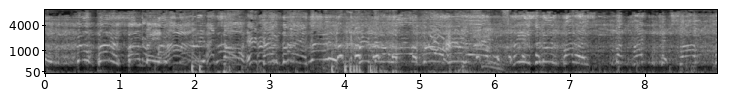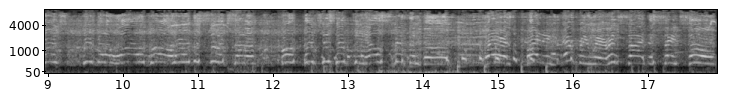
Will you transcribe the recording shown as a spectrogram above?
Phil Pettis from behind. That's all. Here comes the match. We've got a wild brawl here now. Ladies and gentlemen, Pettis. McCartan kicks off. Prince. We've got a wild brawl here at the Civic Center. Both benches empty. Al Smith involved. Players fighting everywhere inside the Saint zone.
